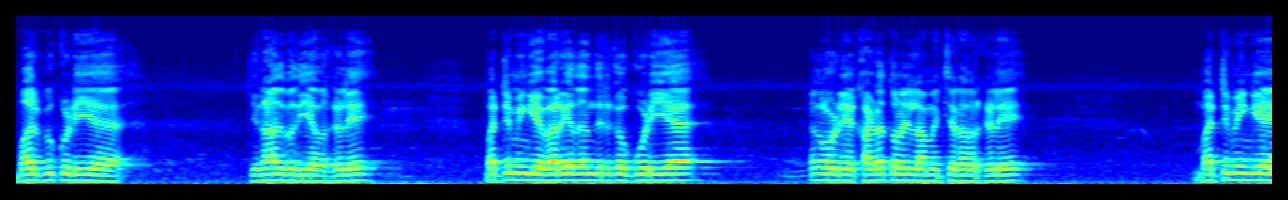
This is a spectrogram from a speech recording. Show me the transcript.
மறுப்புக்குரிய ஜனாதிபதி அவர்களே மற்றும் இங்கே வருகை தந்திருக்கக்கூடிய எங்களுடைய கடத்தொழில் அமைச்சர் அவர்களே மற்றும் இங்கே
